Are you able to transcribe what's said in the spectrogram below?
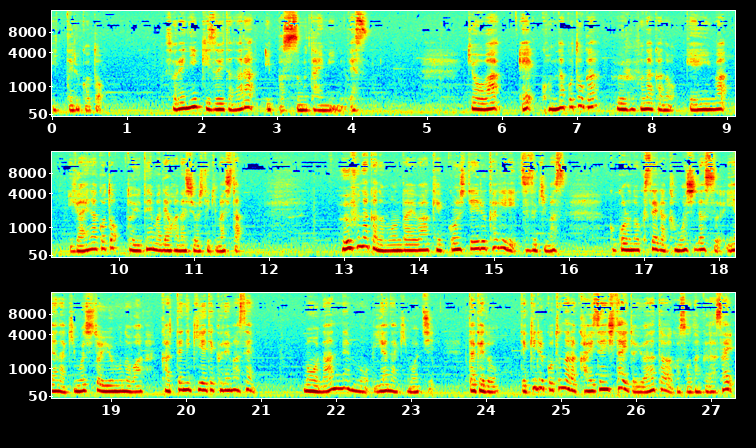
言ってること。それに気づいたなら一歩進むタイミングです。今日はえこんなことが夫婦不仲の原因は意外なことというテーマでお話をしてきました。夫婦仲の問題は結婚している限り続きます。心の癖が醸し出す嫌な気持ちというものは勝手に消えてくれません。もう何年も嫌な気持ち。だけどできることなら改善したいというあなたはご相談ください。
